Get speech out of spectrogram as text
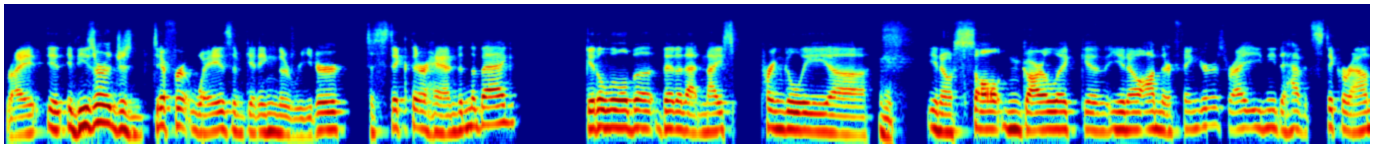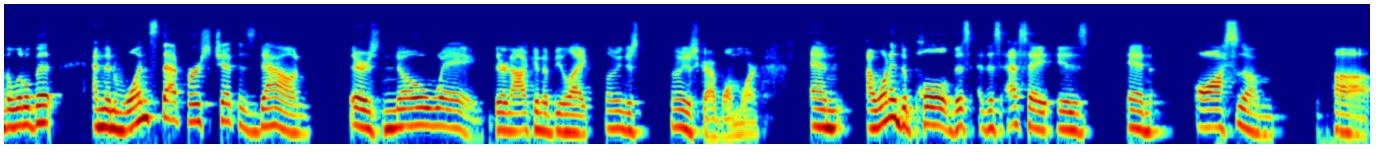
right? It, it, these are just different ways of getting the reader to stick their hand in the bag, get a little bit, bit of that nice pringly, uh, you know, salt and garlic and, you know, on their fingers, right? You need to have it stick around a little bit. And then once that first chip is down, there's no way they're not going to be like, let me just let me just grab one more. And I wanted to pull this this essay is an awesome uh,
